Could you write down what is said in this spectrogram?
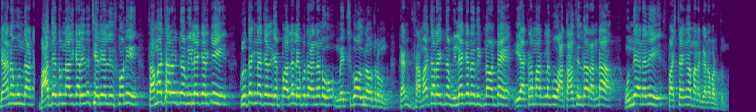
జ్ఞానం ఉందా బాధ్యత ఉన్న అధికారి అయితే చర్యలు తీసుకొని సమాచారం ఇచ్చిన విలేకరికి కృతజ్ఞతలు చెప్పాలి. లేకపోతే ఆయనను మెచ్చుకోవాల్సిన అవసరం ఉంది. కానీ సమాచారం ఇచ్చిన విలేకరిని తిట్టినామంటే ఈ అక్రమార్కులకు ఆ తహసీల్దార్ అండ ఉంది అనేది స్పష్టంగా మనకు కనబడుతుంది.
